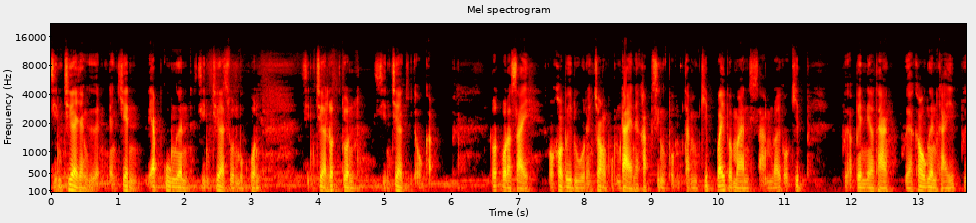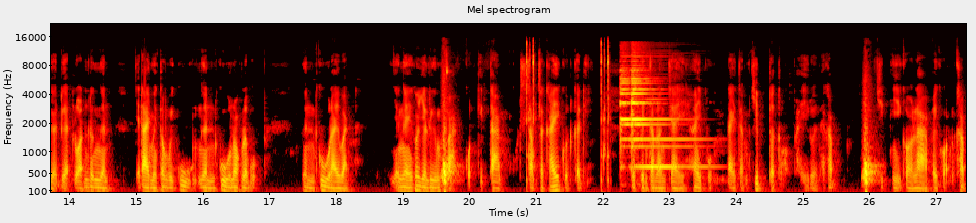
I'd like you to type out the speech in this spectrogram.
สินเชื่ออย่างอื่น อย่างเช่น แอปกู้เงิน สินเชื่อส่วนบุคคล สินเชื่อรถยนต์สินเชื่อเกี่ยวกับรถมอเตอร์ไซค์ก็เข้าไปดูในช่องผมได้นะครับ ซึ่งผมทำคลิปไว้ประมาณ 300 กว่าคลิปเพื่อเป็นแนวทางเผื่อเข้าเงินไขเผื่อเดือดร้อนเรื่องเงิน จะได้ไม่ต้องไปกู้เงินกู้นอกระบบ เงินกู้รายวัน ยังไงก็อย่าลืมฝากกดติดตามกด subscribe กดกระดิ่งเป็นกำลังใจให้ผมได้ทำคลิปต่อๆไปด้วยนะครับคลิปนี้ก็ลาไปก่อนครับ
